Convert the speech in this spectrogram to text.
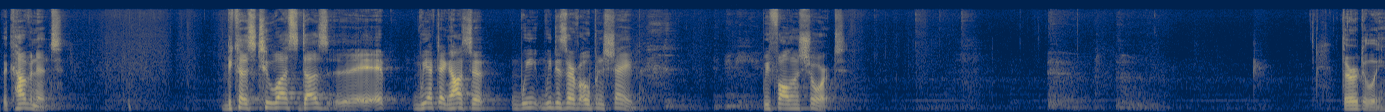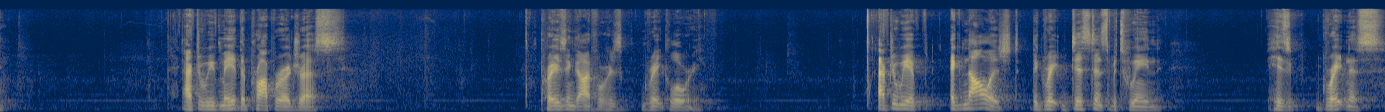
the covenant. Because to us does it, we have to acknowledge that we, we deserve open shame. We've fallen short. Thirdly, after we've made the proper address, praising God for his great glory, after we have acknowledged the great distance between his greatness,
